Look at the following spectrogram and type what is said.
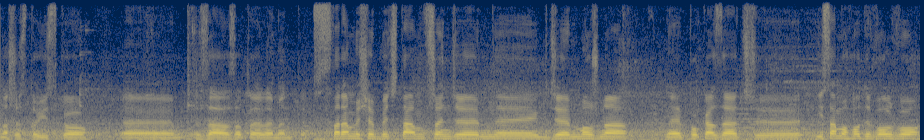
nasze stoisko e, za, za te elementy. Staramy się być tam wszędzie, e, gdzie można e, pokazać e, i samochody Volvo,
